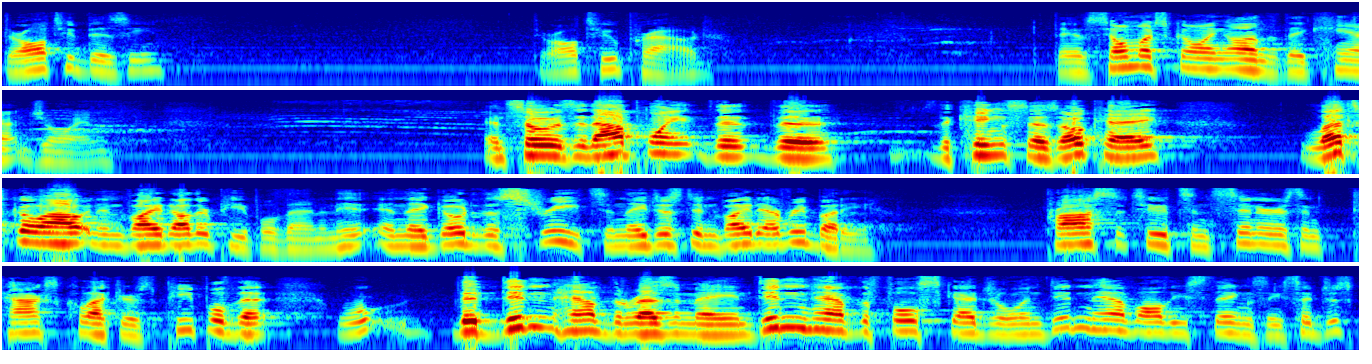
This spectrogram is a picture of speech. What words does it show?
They're all too busy. They're all too proud. They have so much going on that they can't join. And so it's at that point that the, the king says, okay, let's go out and invite other people then. And, he, and they go to the streets and they just invite everybody prostitutes and sinners and tax collectors, people that, that didn't have the resume and didn't have the full schedule and didn't have all these things. And he said, just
